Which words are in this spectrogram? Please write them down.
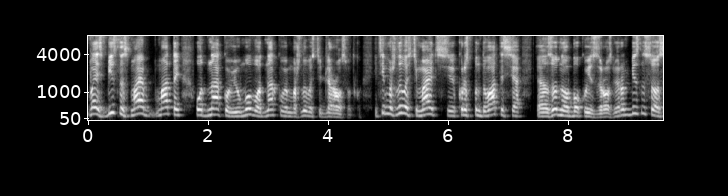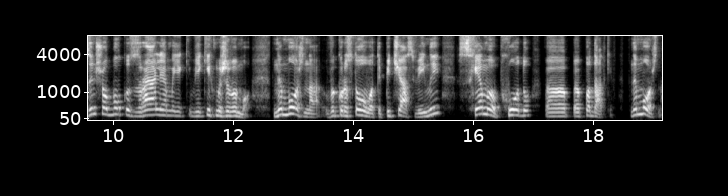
Весь бізнес має мати однакові умови, однакові можливості для розвитку. І ці можливості мають кореспондуватися з одного боку із розміром бізнесу, а з іншого боку, з реаліями, в яких ми живемо. Не можна використовувати під час війни схеми обходу податків. Не можна.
